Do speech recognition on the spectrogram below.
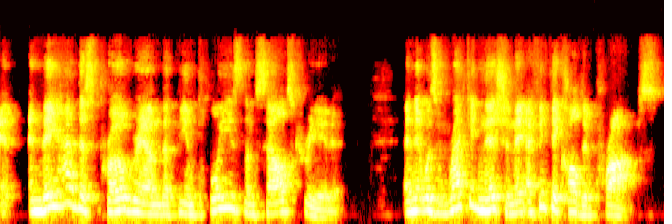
and, and they had this program that the employees themselves created and it was recognition. They, I think they called it props,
